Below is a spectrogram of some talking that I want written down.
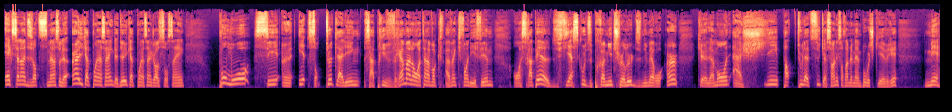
excellent divertissement. Sur le 1 eu 4.5, le 2 eu 4.5, genre sur 5 pour moi, c'est un hit sur toute la ligne. Ça a pris vraiment longtemps avant, qu- avant qu'ils font des films. On se rappelle du fiasco du premier thriller du numéro 1, que le monde a chié partout là-dessus, que Sonic ressemble même pas, qui est vrai. Mais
